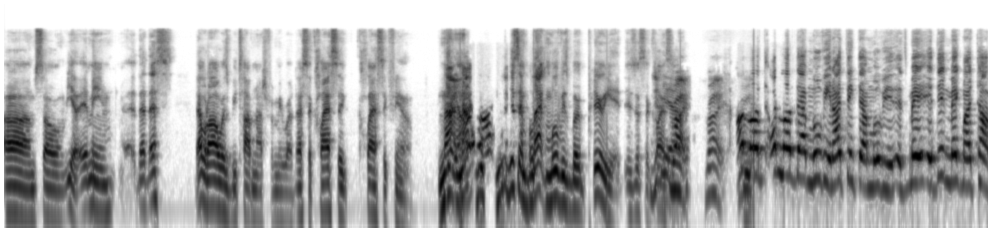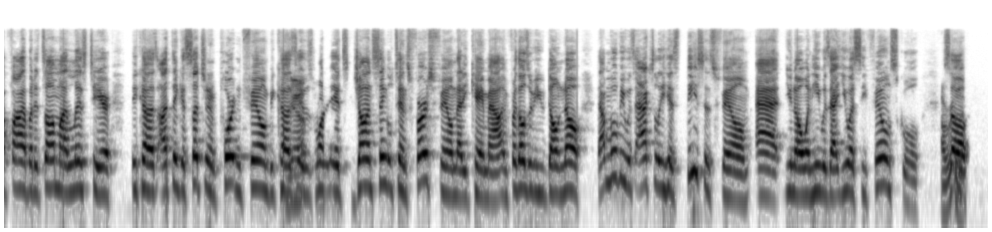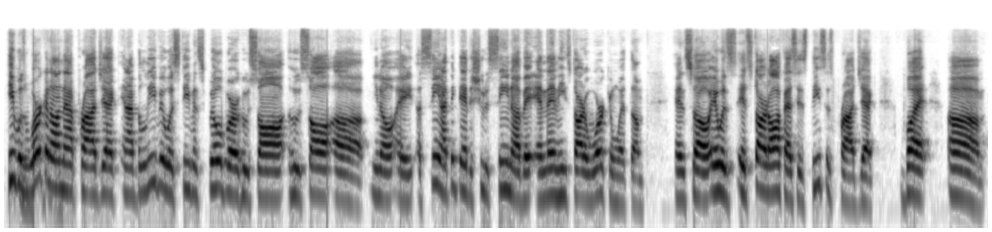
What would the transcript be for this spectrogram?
Um, so yeah, I mean that that's that would always be top notch for me, right? That's a classic, classic film. Not, yeah, not, not, just in black movies, but period. It's just a classic. Yeah, right, right. I love I love that movie, and I think that movie it's made it didn't make my top five, but it's on my list here because I think it's such an important film because it was one it's John Singleton's first film that he came out. And for those of you who don't know, that movie was actually his thesis film at, you know, when he was at USC Film School. Oh, really? So he was working on that project, and I believe it was Steven Spielberg who saw who saw uh you know a, a scene. I think they had to shoot a scene of it, and then he started working with them. And so it was it started off as his thesis project, but um,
